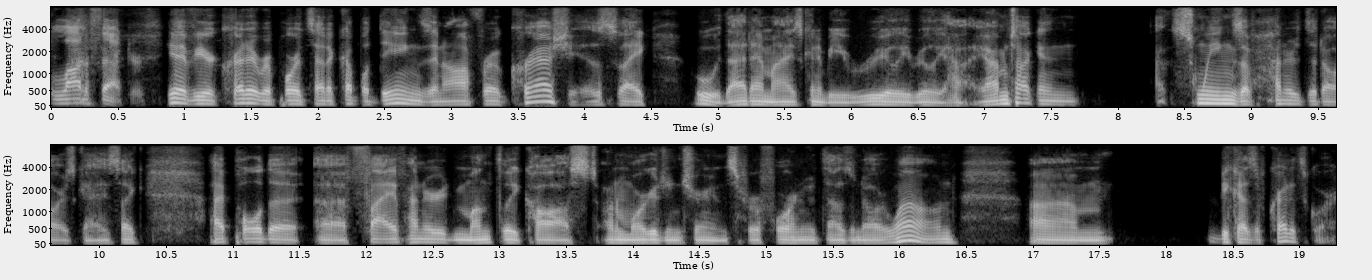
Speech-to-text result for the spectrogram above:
a lot of factors. yeah, if your credit reports had a couple dings and off road crashes, like, ooh, that MI is going to be really, really high. I'm talking swings of hundreds of dollars, guys. Like, I pulled a, a 500 monthly cost on mortgage insurance for a $400,000 loan um, because of credit score.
